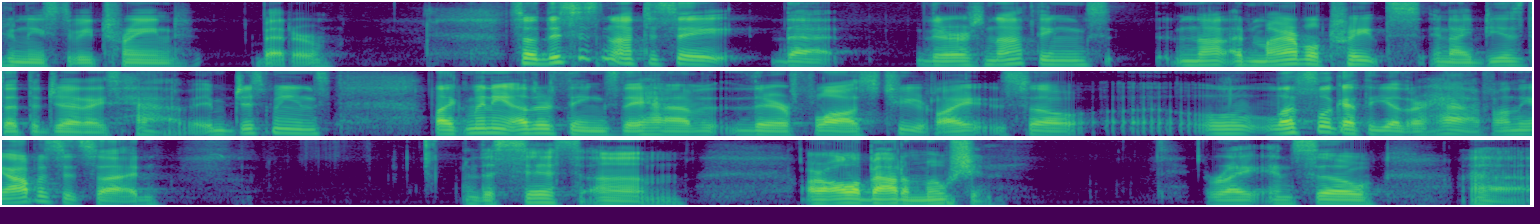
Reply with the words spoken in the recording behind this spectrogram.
who needs to be trained better. So this is not to say that there's not things, not admirable traits and ideas that the Jedi's have. It just means, like many other things, they have their flaws too, right? So uh, let's look at the other half. On the opposite side, the Sith um, are all about emotion, right? And so, uh,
